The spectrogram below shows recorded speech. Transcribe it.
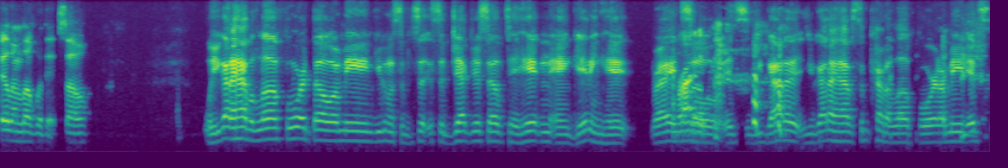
fell in love with it. So. Well, you got to have a love for it, though. I mean, you're going to sub- subject yourself to hitting and getting hit right? right? So it's you gotta you gotta have some kind of love for it. I mean, it's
